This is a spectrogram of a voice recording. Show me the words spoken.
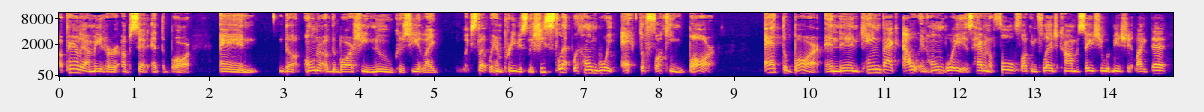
apparently I made her upset at the bar. And the owner of the bar, she knew because she had like like slept with him previously. She slept with homeboy at the fucking bar. At the bar, and then came back out, and homeboy is having a full fucking fledged conversation with me and shit like that.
